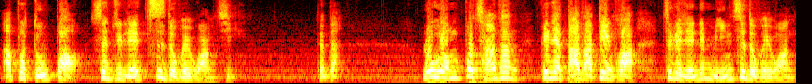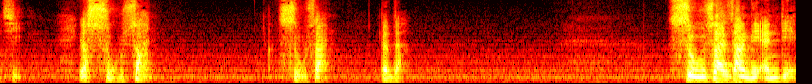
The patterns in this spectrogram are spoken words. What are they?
啊，不读报，甚至连字都会忘记，对不对？如果我们不常常跟人家打打电话，这个人的名字都会忘记，要数算，数算，对不对？数算上的恩典，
